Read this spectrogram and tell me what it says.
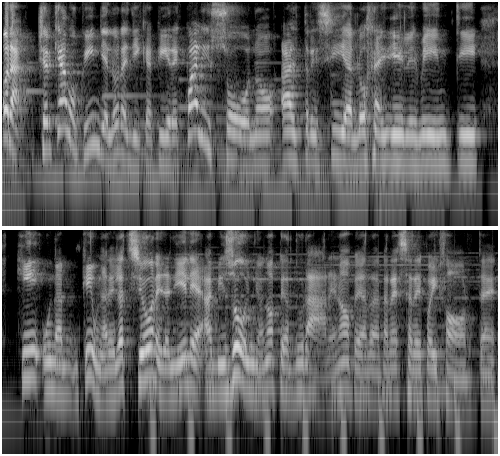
Ora cerchiamo quindi allora di capire quali sono altresì allora gli elementi che una, che una relazione, Daniele, ha bisogno no, per durare, no, per, per, essere poi forte.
